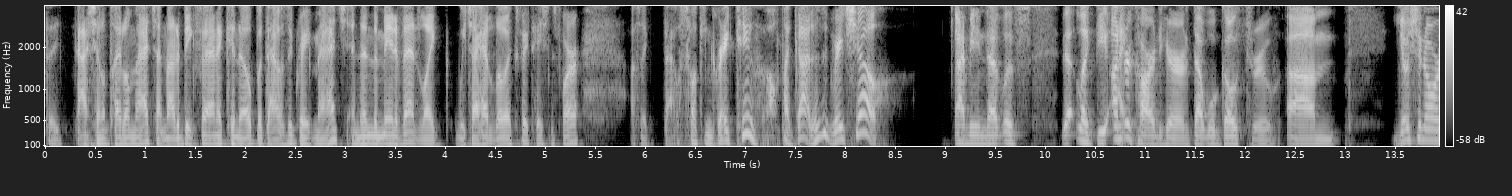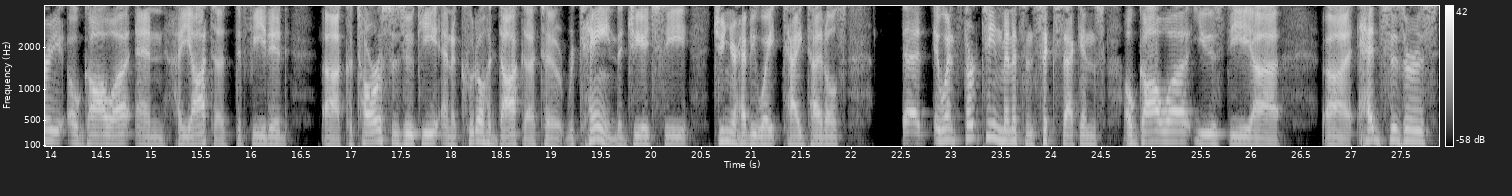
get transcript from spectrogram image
the national title match. I'm not a big fan of Kenoh, but that was a great match. And then the main event, like which I had low expectations for, I was like, that was fucking great too. Oh my god, this is a great show. I mean, that was that, like the undercard here that we'll go through. Um, Yoshinari Ogawa and Hayata defeated uh, Kotaro Suzuki and Ikuto Hidaka to retain the GHC junior heavyweight tag titles. Uh, it went 13 minutes and six seconds. Ogawa used the uh, uh, head scissors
